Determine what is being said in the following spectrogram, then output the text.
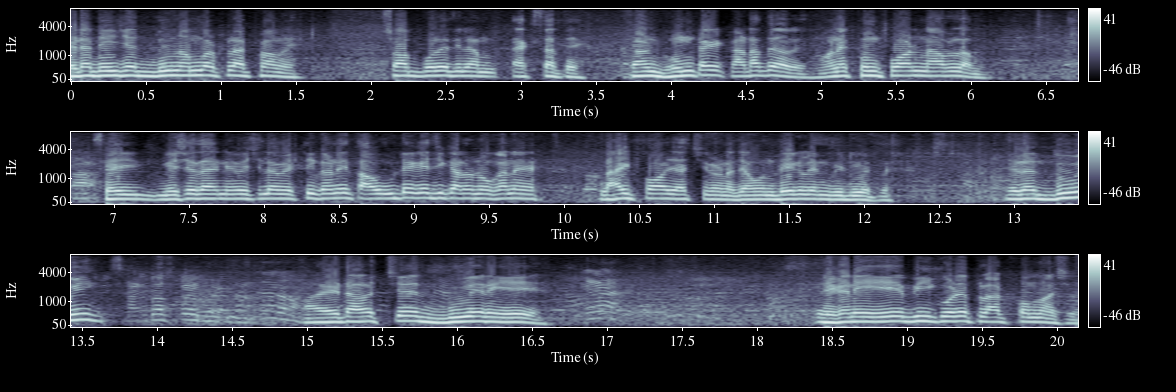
এটা দিয়েছে দু নম্বর প্ল্যাটফর্মে সব বলে দিলাম একসাথে। কারণ ঘুমটাকে কাটাতে হবে। অনেকক্ষণ পর নামলাম। সেই মেছেদায় নেমেছিলাম একটুখানি, তাও উঠে গেছি কারণ ওখানে লাইট পাওয়া যাচ্ছিল না, যেমন দেখলেন ভিডিওতে। এটা দুই আর এটা হচ্ছে দুয়ের এ এখানে এ বি করে প্ল্যাটফর্ম আছে।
